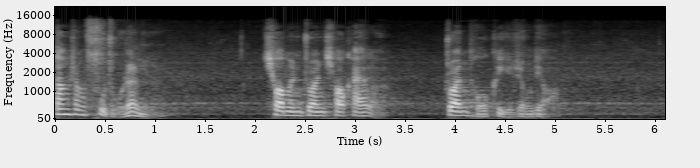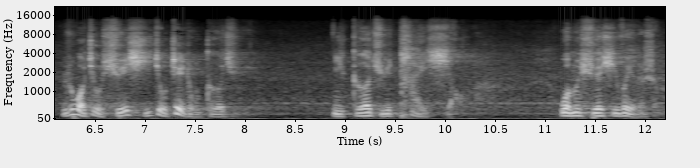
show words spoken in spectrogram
当上副主任了，敲门砖敲开了，砖头可以扔掉了。如果就学习就这种格局，你格局太小。我们学习为了什么？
